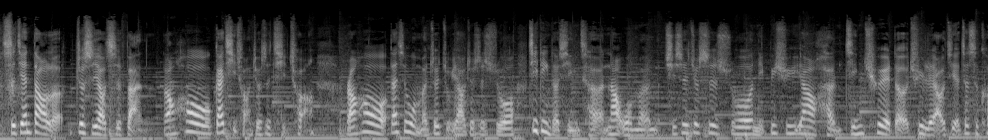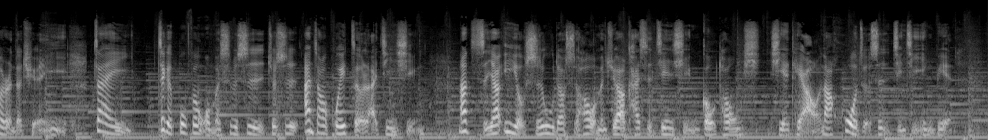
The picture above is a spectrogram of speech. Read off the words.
时间到了就是要吃饭，然后该起床就是起床，然后但是我们最主要就是说既定的行程，那我们其实就是说你必须要很精确的去了解这是客人的权益，在这个部分我们是不是就是按照规则来进行？那只要一有失误的时候，我们就要开始进行沟通协调，那或者是紧急应变。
